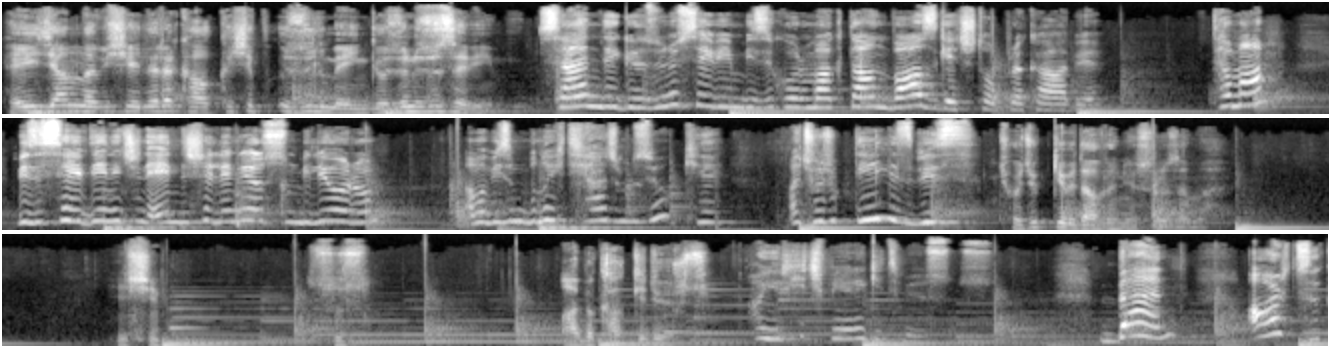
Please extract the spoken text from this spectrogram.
Heyecanla bir şeylere kalkışıp üzülmeyin, gözünüzü seveyim. Sen de gözünü seveyim bizi korumaktan vazgeç Toprak abi. Tamam, bizi sevdiğin için endişeleniyorsun biliyorum. Ama bizim buna ihtiyacımız yok ki. Ay çocuk değiliz biz. Çocuk gibi davranıyorsunuz ama. Yeşim. Sus. Abi kalk gidiyoruz. Hayır, hiçbir yere gitmiyorsunuz. Ben artık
